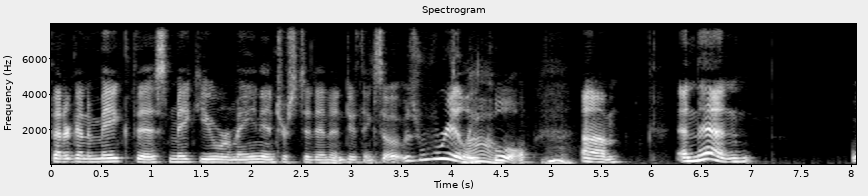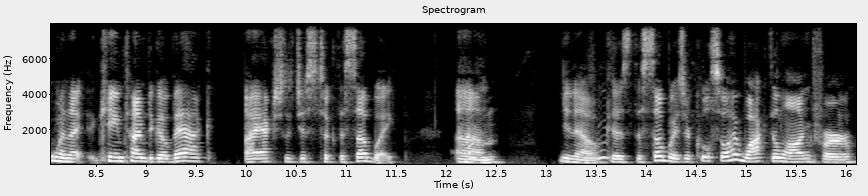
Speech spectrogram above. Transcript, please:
that are going to make this make you remain interested in it and do things. So it was really Wow. cool. Um, and then when it came time to go back, I actually just took the subway. Um, You know, because the subways are cool. So I walked along for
